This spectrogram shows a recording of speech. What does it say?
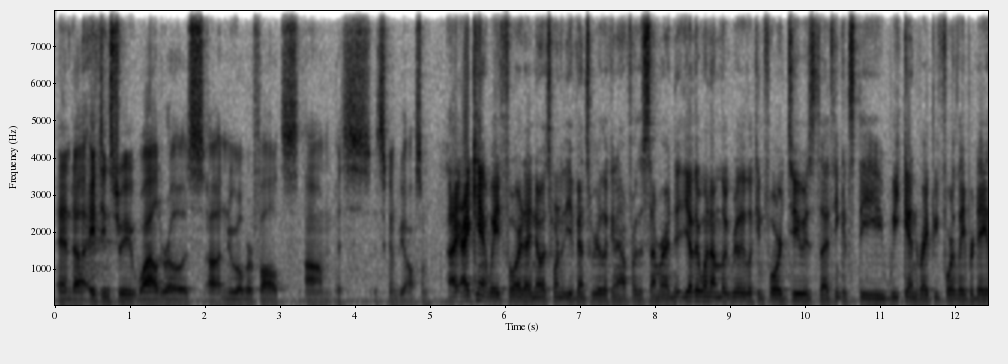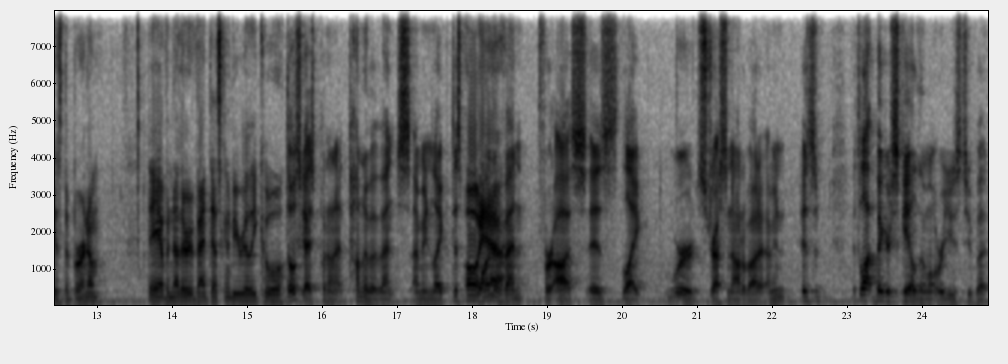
and uh, 18th Street, Wild Rose, uh, New Oberpfalz. Um, it's it's going to be awesome. I, I can't wait for it. I know it's one of the events we were looking out for this summer. And the other one I'm look, really looking forward to is the, I think it's the weekend right before Labor Day is the Burn 'Em. They have another event that's going to be really cool. those guys put on a ton of events. I mean, like this Oh, one yeah. event for us is like we're stressing out about it. I mean, it's it's a lot bigger scale than what we're used to, but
